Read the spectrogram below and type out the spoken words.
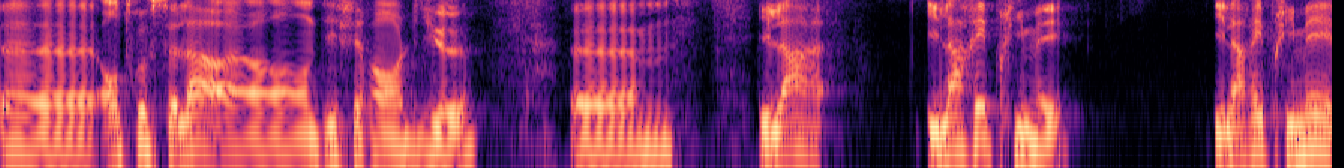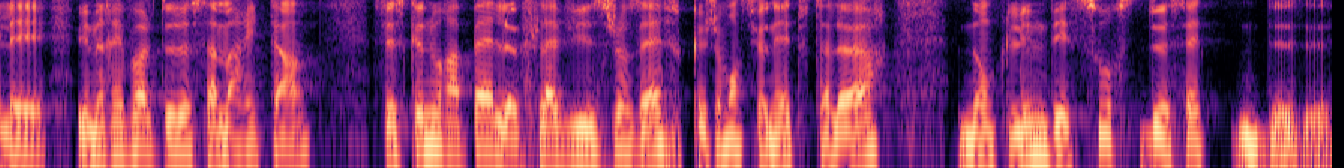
Euh, on trouve cela en différents lieux. Euh, il a, il a réprimé, il a réprimé les, une révolte de Samaritains. C'est ce que nous rappelle Flavius Joseph, que je mentionnais tout à l'heure. Donc, l'une des sources de cette, de, de-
